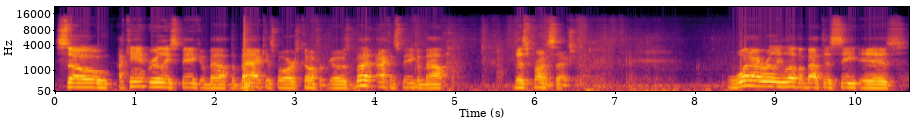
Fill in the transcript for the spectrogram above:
So I can't really speak about the back as far as comfort goes, but I can speak about this front section. What I really love about this seat is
